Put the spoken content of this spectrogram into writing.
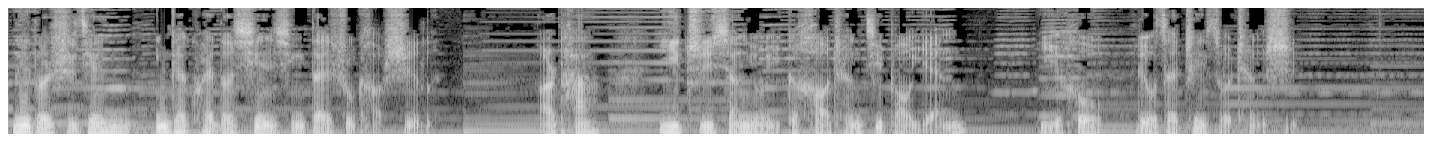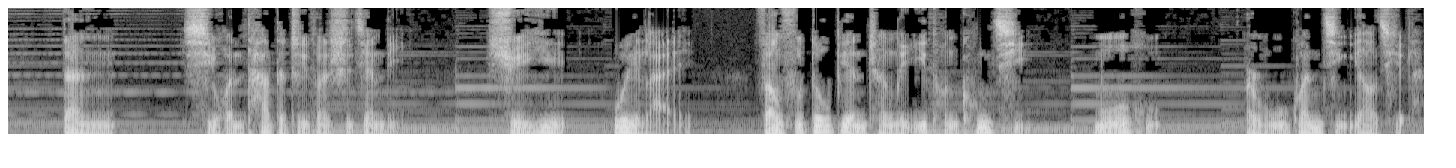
那段时间应该快到线性代数考试了，而他一直想有一个好成绩保研，以后留在这座城市。但喜欢他的这段时间里，学业、未来，仿佛都变成了一团空气，模糊而无关紧要起来。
